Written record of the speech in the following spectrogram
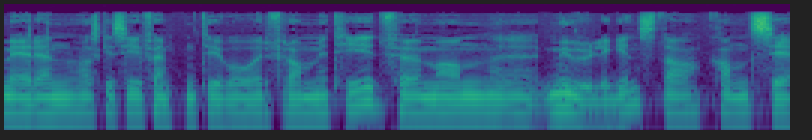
mer enn hva skal jeg si, 15-20 år fram i tid før man muligens da kan se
